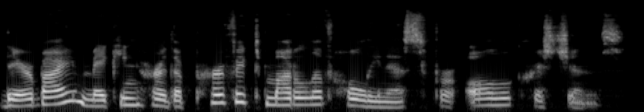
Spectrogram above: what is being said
thereby making her the perfect model of holiness for all Christians.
